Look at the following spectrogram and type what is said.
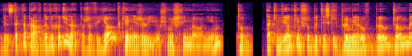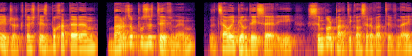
Więc tak naprawdę wychodzi na to, że wyjątkiem, jeżeli już myślimy o nim, to takim wyjątkiem wśród brytyjskich premierów był John Major. Ktoś, kto jest bohaterem bardzo pozytywnym, całej piątej serii, symbol partii konserwatywnej,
